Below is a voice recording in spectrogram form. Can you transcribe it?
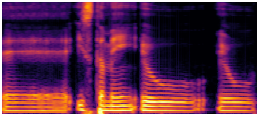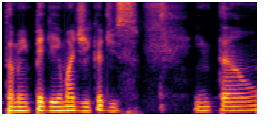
É, isso também eu, eu também peguei uma dica disso. Então,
